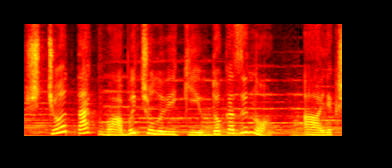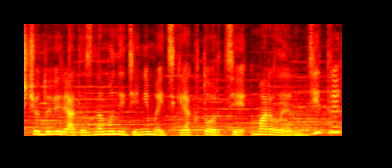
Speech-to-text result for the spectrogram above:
Що так вабить чоловіків до казино? А якщо довіряти знаменитій німецькій акторці Марлен Дітрих,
